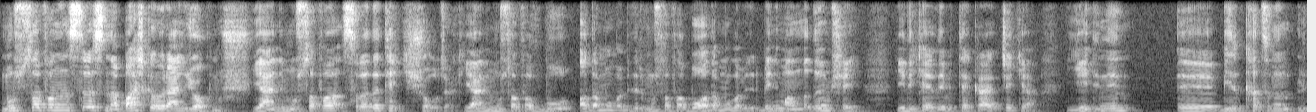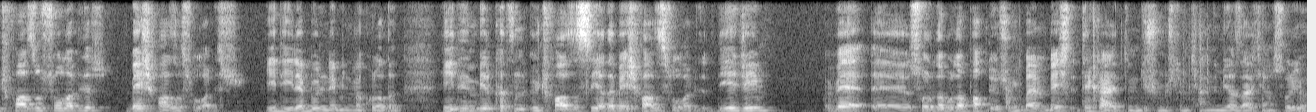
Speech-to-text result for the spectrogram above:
Mustafa'nın sırasında başka öğrenci yokmuş. Yani Mustafa sırada tek kişi olacak. Yani Mustafa bu adam olabilir, Mustafa bu adam olabilir. Benim anladığım şey 7 kere de bir tekrar edecek ya. 7'nin e, bir katının 3 fazlası olabilir, 5 fazlası olabilir. 7 ile bölünebilme kuralı. 7'nin bir katının 3 fazlası ya da 5 fazlası olabilir diyeceğim. Ve e, soru da burada patlıyor çünkü ben 5'te tekrar ettiğini düşünmüştüm kendim yazarken soruyor.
